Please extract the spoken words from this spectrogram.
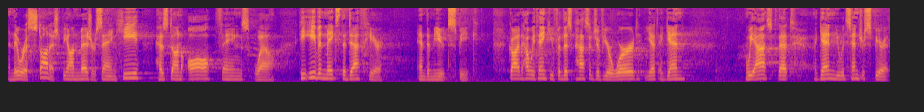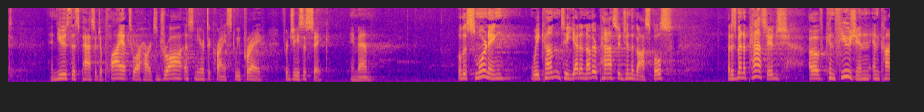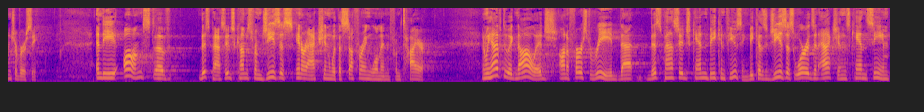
And they were astonished beyond measure, saying, He has done all things well. He even makes the deaf hear and the mute speak. God, how we thank you for this passage of your word yet again. We ask that, again, you would send your spirit and use this passage, apply it to our hearts, draw us near to Christ, we pray, for Jesus' sake. Amen. Well, this morning, we come to yet another passage in the Gospels that has been a passage of confusion and controversy. And the angst of this passage comes from Jesus' interaction with a suffering woman from Tyre. And we have to acknowledge on a first read that this passage can be confusing because Jesus' words and actions can seem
